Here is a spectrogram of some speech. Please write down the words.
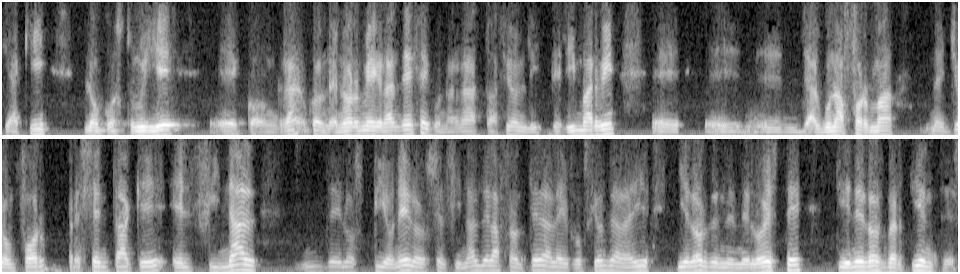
que aquí lo construye eh, con, con enorme grandeza y con una gran actuación de Lee Marvin. Eh, de alguna forma, John Ford presenta que el final de los pioneros, el final de la frontera, la irrupción de la ley y el orden en el oeste, tiene dos vertientes.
